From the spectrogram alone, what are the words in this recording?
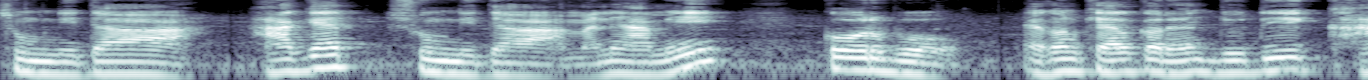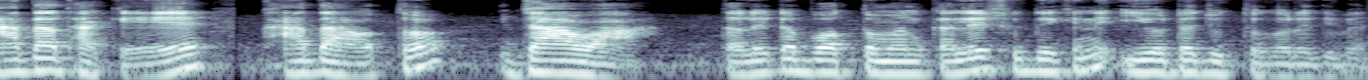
সুমনিদা হা হাগেত সুমনিদা মানে আমি করব। এখন খেয়াল করেন, যদি খাদা থাকে, খাদা অর্থ যাওয়া, তাহলে এটা বর্তমান কালে শুধু এখানে ইওটা যুক্ত করে দিবেন।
